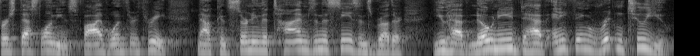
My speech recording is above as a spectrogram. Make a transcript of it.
1 Thessalonians 5 1 through 3. Now, concerning the times and the seasons, brother, you have no need to have anything written to you,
